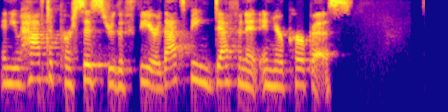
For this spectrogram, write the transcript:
and you have to persist through the fear. That's being definite in your purpose.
